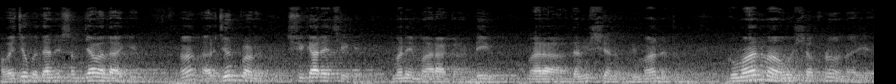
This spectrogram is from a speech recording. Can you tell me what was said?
હવે જો બધાને સમજાવવા લાગ્યું હા, અર્જુન પણ સ્વીકારે છે કે મને મારા ગાંડીવ મારા ધનુષ્યનું અભિમાન હતું. ગુમાનમાં હું શકણો ન રહ્યો.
